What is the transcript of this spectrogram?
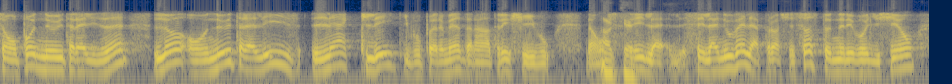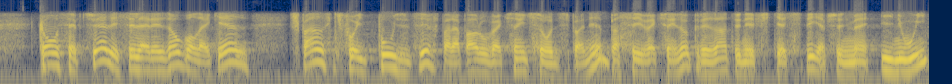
sont pas neutralisants. Là, on neutralise la clé qui vous permet de rentrer chez vous. Donc, c'est la, la nouvelle approche. Et ça, c'est une révolution conceptuelle et c'est la raison pour laquelle je pense qu'il faut être positif par rapport aux vaccins qui sont disponibles parce que ces vaccins-là présentent une efficacité absolument inouïe.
